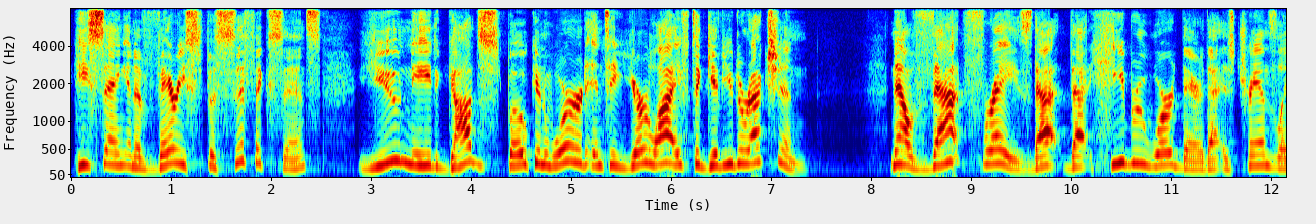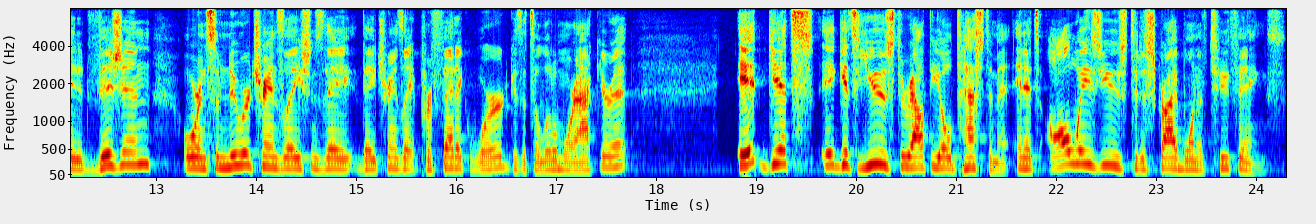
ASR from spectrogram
He's saying in a very specific sense you need God's spoken word into your life to give you direction. Now, that phrase, that, that Hebrew word there that is translated vision, or in some newer translations, they, they translate prophetic word because it's a little more accurate it gets, it gets used throughout the Old Testament, and it's always used to describe one of two things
